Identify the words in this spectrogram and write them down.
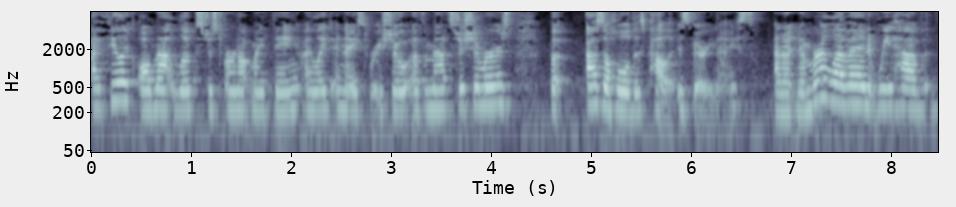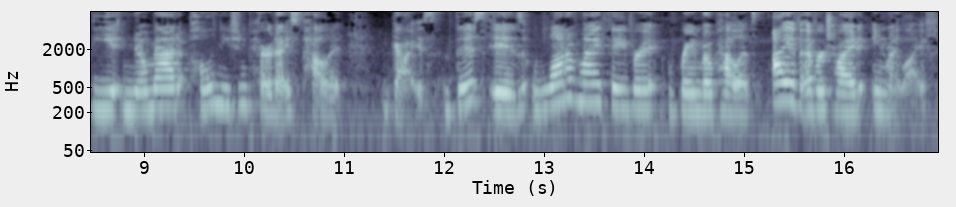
I feel like all matte looks just are not my thing. I like a nice ratio of mattes to shimmers, but as a whole, this palette is very nice. And at number 11, we have the Nomad Polynesian Paradise palette guys, this is one of my favorite rainbow palettes I have ever tried in my life.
